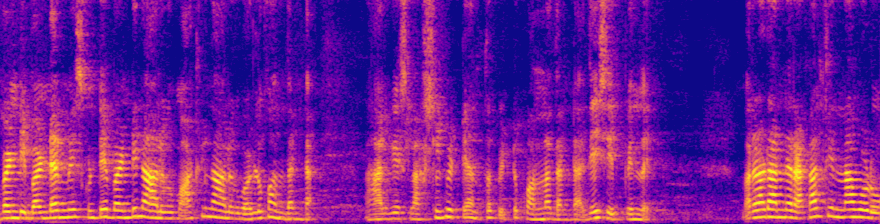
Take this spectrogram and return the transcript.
బండి బండి అమ్మేసుకుంటే బండి నాలుగు మాటలు నాలుగు బళ్ళు కొందంట. నాలుగేసి లక్షలు పెట్టి ఎంతో పెట్టి కొన్నదంట. అదే చెప్పింది. మరి వాడు అన్ని రకాలు తిన్నావాడు.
